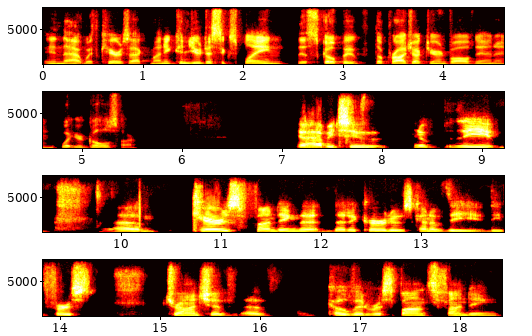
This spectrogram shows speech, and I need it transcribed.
in that with CARES Act money. Can you just explain the scope of the project you're involved in and what your goals are? Yeah, happy to. You know, the um, CARES funding that that occurred was kind of the the first tranche of of COVID response funding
